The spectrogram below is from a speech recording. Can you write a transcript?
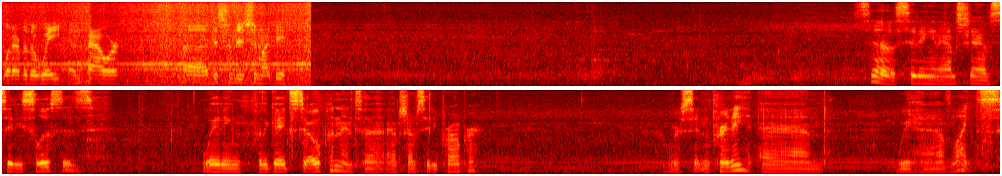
whatever the weight and power distribution might be. So, sitting in Amsterdam city sluices, waiting for the gates to open into Amsterdam city proper. We're sitting pretty and we have lights.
